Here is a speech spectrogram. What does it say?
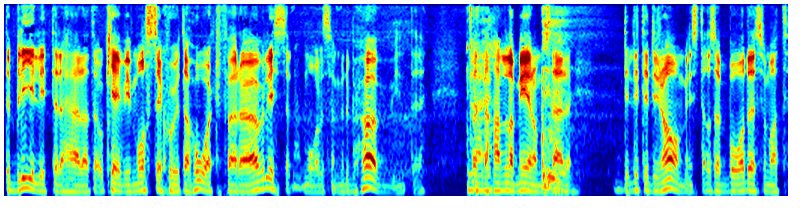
Det blir lite det här att okej, vi måste skjuta hårt för att överlista den här målsen, men det behöver vi inte. För det handlar mer om så här, lite dynamiskt, alltså både som att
